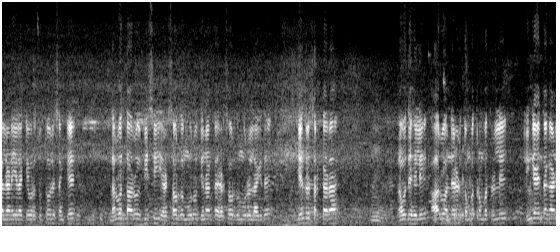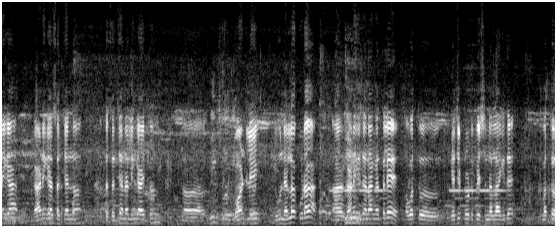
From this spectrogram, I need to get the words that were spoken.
ಕಲ್ಯಾಣ ಇಲಾಖೆಯವರ ಸುತ್ತೋಲೆ ಸಂಖ್ಯೆ ನಲವತ್ತಾರು ಬಿ ಸಿ ಎರಡು ಸಾವಿರದ ಮೂರು, ದಿನಾಂಕ ಎರಡು ಸಾವಿರದ ಮೂರರಲ್ಲಾಗಿದೆ. ಕೇಂದ್ರ ಸರ್ಕಾರ ನವದೆಹಲಿ ಆರು, ಹನ್ನೆರಡು, ತೊಂಬತ್ತೊಂಬತ್ತರಲ್ಲಿ ಲಿಂಗಾಯತ ಗಾಣಿಗ ಗಾಣಿಗ ಸಜ್ಜನ್ನು, ಮತ್ತು ಸಜ್ಜನ ಲಿಂಗಾಯತು ಬಾಂಡ್ಲಿ ಇವನ್ನೆಲ್ಲ ಕೂಡ ಗಣಿಗ ಜನಾಂಗ ಅಂತಲೇ ಅವತ್ತು ಗೆಜೆಟ್ ನೋಟಿಫಿಕೇಷನ್ನಲ್ಲಾಗಿದೆ ಮತ್ತು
